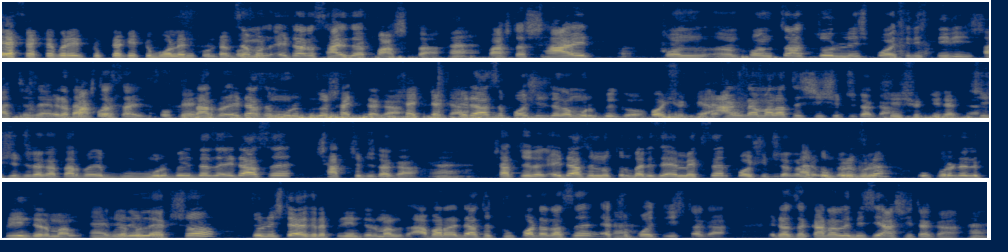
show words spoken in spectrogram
একটা একটা করে টুকটাক একটু বলেন কোনটা যেমন এটার সাইজ হয় পাঁচটা। হ্যাঁ। পাঁচটা ষাট পন- আহ, পঞ্চাশ চল্লিশ পঁয়ত্রিশ তিরিশ। আচ্ছা এটা পাঁচটা সাইজ তারপর এটা আছে মুরব্বিগো ষাট টাকা। ষাট টাকা। এটা আছে পঁয়ষট্টি টাকা মুরব্বিগো পঁয়ষট্টি আছে ছেষট্টি টাকা। ছেষট্টি টাকা। ছেষট্টি টাকা। তারপরে মুরব্বি এটা আছে সাতষট্টি টাকা। হ্যাঁ। সাতষট্টি টাকা। এটা আছে নতুন বাড়িছে এম এক্সের পঁয়ষট্টি টাকা। উপরে গুলা? উপরে প্রিন্টের মাল। হ্যাঁ, এগুলো? একশো চল্লিশ টাকা করে প্রিন্টের মাল। আবার এটা আছে টু পাটার আছে একশো হ্যাঁ। পঁয়ত্রিশ টাকা। এটা আছে কাটালে বেশি আশি টাকা। হ্যাঁ।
